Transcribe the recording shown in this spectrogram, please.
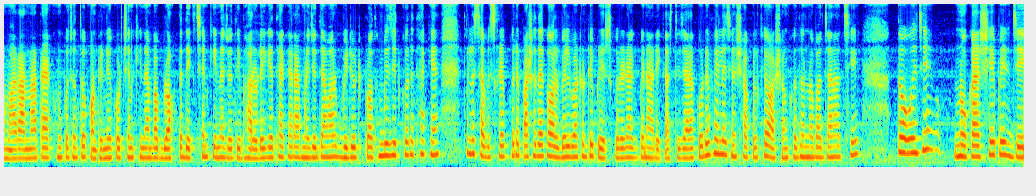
আমার রান্নাটা এখন পর্যন্ত কন্টিনিউ করছেন কি না বা ব্লগটা দেখছেন কি না যদি ভালো লেগে থাকে আর আপনি যদি আমার ভিডিওটি প্রথম ভিজিট করে থাকেন, তাহলে সাবস্ক্রাইব করে পাশে থাকা অলবেল বাটনটি প্রেস করে রাখবেন। আর এই কাজটি যারা করে ফেলেছেন, সকলকে অসংখ্য ধন্যবাদ জানাচ্ছি। তো ওই যে নৌকা শেপের যে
